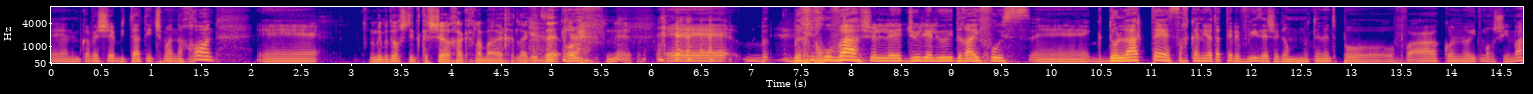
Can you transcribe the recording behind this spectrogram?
אני מקווה שביטאתי את שמה נכון. אני בטוח שתתקשר אחר כך למערכת להגיד, זה אולפנר. אה, בכיכובה של אה, ג'וליה לואי דרייפוס, אה, גדולת שחקניות הטלוויזיה, שגם נותנת פה הופעה קולנועית מרשימה.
